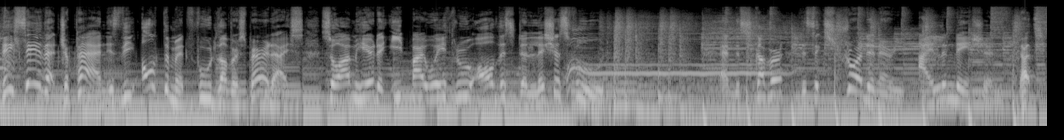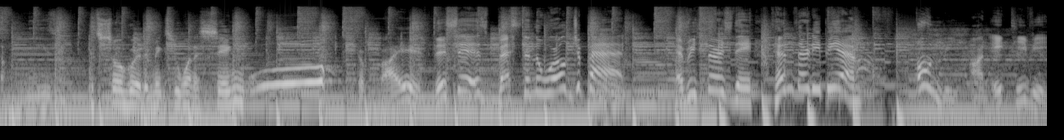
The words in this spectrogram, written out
They say that Japan is the ultimate food lover's paradise, so I'm here to eat my way through all this delicious food and discover this extraordinary island nation. That's amazing. It's so good. It makes you want to sing. Ooh. This is Best in the World Japan. Every Thursday, 10:30 p.m. only on 8TV.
